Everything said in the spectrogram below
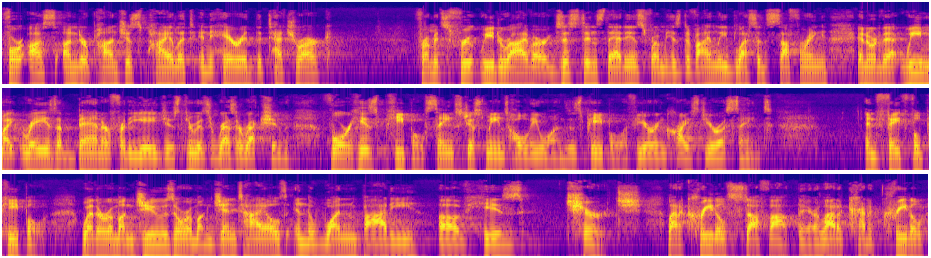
for us under Pontius Pilate and Herod the Tetrarch. From its fruit we derive our existence, that is, from his divinely blessed suffering, in order that we might raise a banner for the ages through his resurrection for his people. Saints just means holy ones, as people. If you're in Christ, you're a saint. And faithful people, whether among Jews or among Gentiles, in the one body of his church. A lot of creedal stuff out there, a lot of kind of creedal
